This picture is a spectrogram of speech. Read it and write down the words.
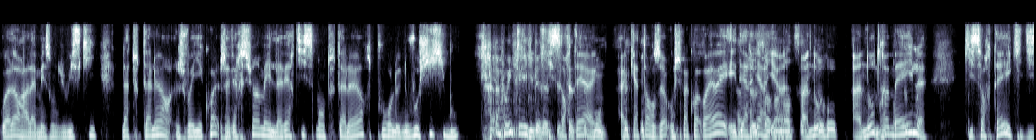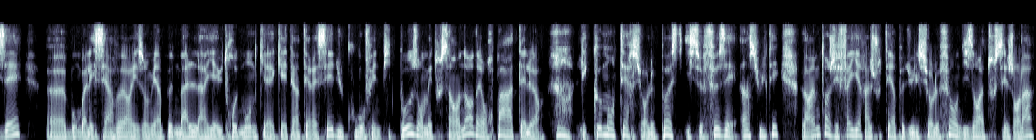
Ou alors à la maison du whisky. Là tout à l'heure, je voyais quoi? J'avais reçu un mail d'avertissement tout à l'heure pour le nouveau Shishibu. Ah oui, il qui sortait à, 14 h ou je sais pas quoi. Ouais, ouais, et derrière il y a un autre mail qui sortait et qui disait euh, bon bah les serveurs ils ont eu un peu de mal là, il y a eu trop de monde qui a, qui a, été intéressé, du coup on fait une petite pause, on met tout ça en ordre et on repart à telle heure. Oh, les commentaires sur le poste, ils se faisaient insulter. Alors en même temps j'ai failli rajouter un peu d'huile sur le feu en disant à tous ces gens-là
